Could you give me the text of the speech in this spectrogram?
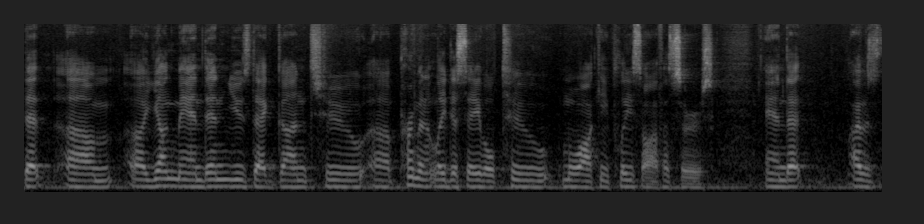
that um, a young man then used that gun to uh, permanently disable two Milwaukee police officers. And that I was,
